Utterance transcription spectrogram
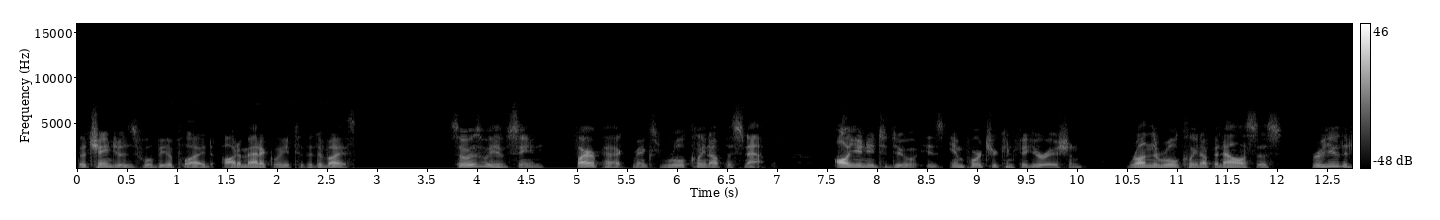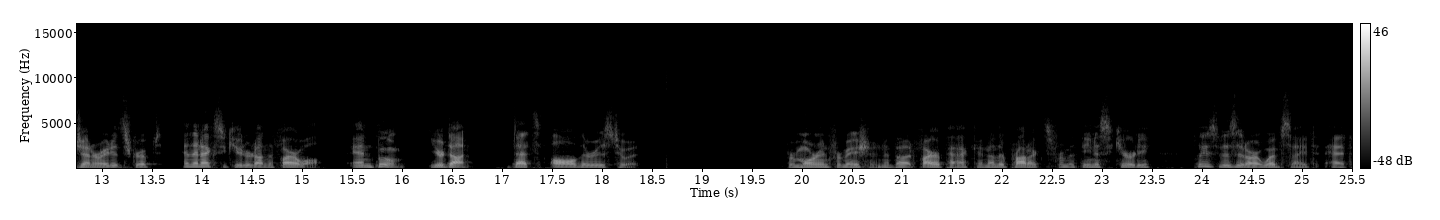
The changes will be applied automatically to the device. So as we have seen, FirePAC makes rule cleanup a snap. All you need to do is import your configuration, run the rule cleanup analysis, review the generated script, and then execute it on the firewall. And boom, you're done. That's all there is to it. For more information about FirePAC and other products from Athena Security, please visit our website at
